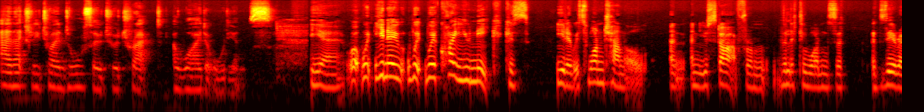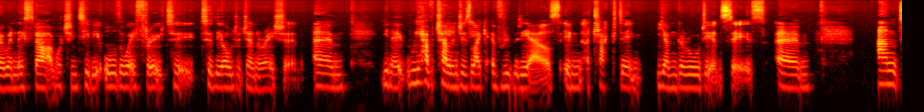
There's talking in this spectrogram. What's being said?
And actually trying to also to attract a wider audience. Yeah, well, you know, we're quite unique because you know it's one channel, and and you start from the little ones at, at zero when they start watching TV, all the way through to to the older generation. Um, you know, we have challenges like everybody else in attracting younger audiences, um, and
